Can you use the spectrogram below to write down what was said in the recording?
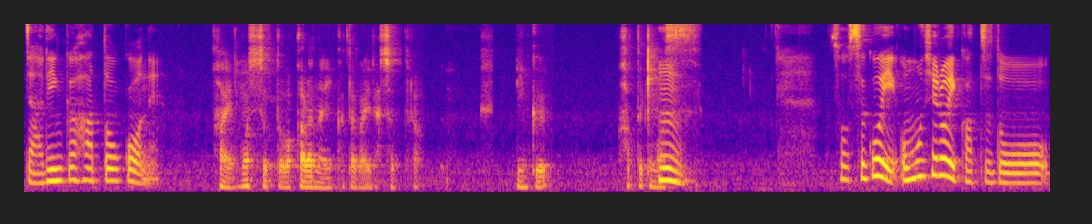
じゃあリンク貼っとこうねはい。もしちょっとわからない方がいらっしゃったらリンク貼っときます。そうすごい面白い活動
